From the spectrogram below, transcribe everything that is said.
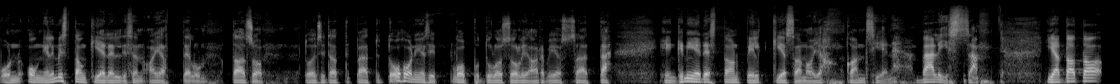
on, ongelmista on kielellisen ajattelun taso toi sitaatti päättyi tuohon ja sitten lopputulos oli arviossa, että henkeni edestä on pelkkiä sanoja kansien välissä. Ja tota,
